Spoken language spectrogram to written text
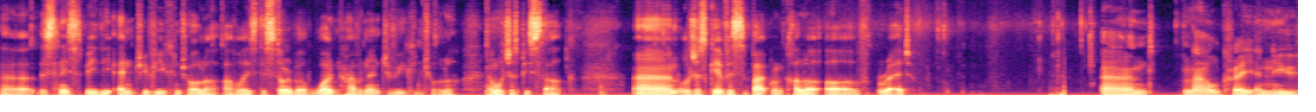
Uh, this needs to be the entry view controller otherwise the storyboard won't have an entry view controller and we'll just be stuck. And we'll just give this a background color of red. And now we'll create a new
